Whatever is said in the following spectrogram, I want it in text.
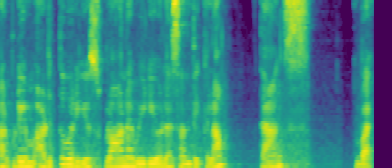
மறுபடியும் அடுத்த ஒரு யூஸ்ஃபுல்லான வீடியோவில் சந்திக்கலாம். Thanks Bye.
